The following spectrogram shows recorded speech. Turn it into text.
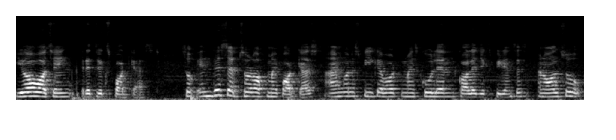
You are watching Ritvik's podcast. So, in this episode of my podcast, I'm going to speak about my school and college experiences and also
